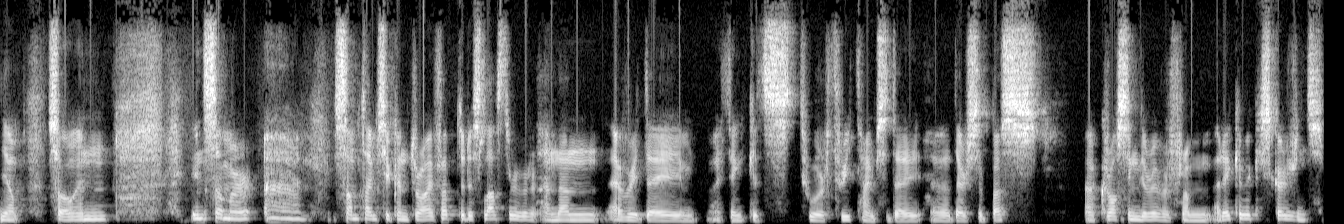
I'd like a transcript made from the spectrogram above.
Yeah. So in in summer, um, sometimes you can drive up to this last river, and then every day, I think it's two or three times a day, uh, there's a bus uh, crossing the river from Reykjavik excursions.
